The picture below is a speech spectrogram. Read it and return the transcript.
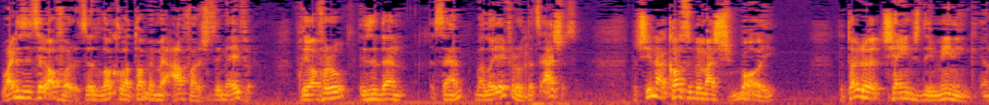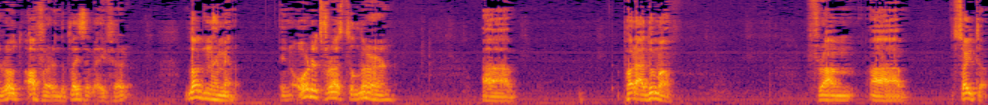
why does it say offer? It says lo atome me afar. It should say me. Is it then sand? But lo eferu, that's ashes. But shina kosu b'mashmoi. The Torah changed the meaning and wrote offer in the place of efer. Himenu. In order for us to learn uh, poraduma from uh, Soita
